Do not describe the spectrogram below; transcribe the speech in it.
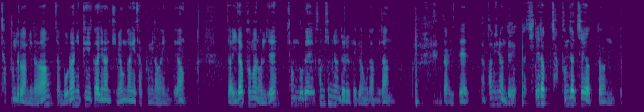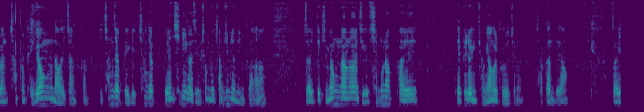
작품 들어갑니다. 자 모란이 피기까지는 김영랑의 작품이 나와 있는데요. 자 이 작품은 언제 1930년대를 배경으로 합니다. 자 이때 30년대 그러니까 시대적 작품 자체의 어떤 이런 작품 배경 나와 있지 않습니까? 이 창작 배기 창작된 시기가 지금 1930년이니까 자 이때 김영랑은 지금 신문학파의 대표적인 경향을 보여주는 작가인데요. 자 이,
